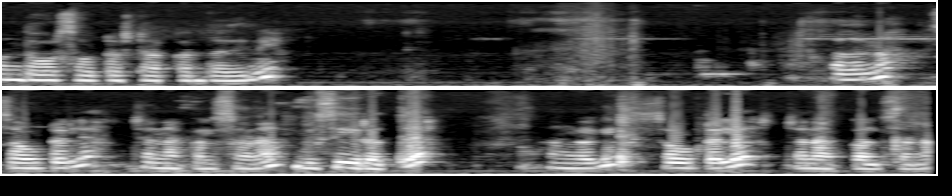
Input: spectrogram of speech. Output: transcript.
ಒಂದೂವರೆ ಸೌಟ್ ಅಷ್ಟು ಹಾಕಂತ ಇದೀನಿ. ಅದನ್ನ ಸೌಟಲ್ಲೇ ಚೆನ್ನಾಗಿ ಕಲಸೋಣ. ಬಿಸಿ ಇರುತ್ತೆ. ಹಂಗಾಗಿ ಸೌಟಲ್ಲೇ ಚೆನ್ನಾಗಿ ಕಲಸೋಣ.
